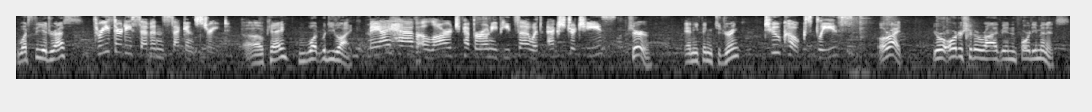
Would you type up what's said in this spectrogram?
What's the address? 337 2nd Street. Okay, what would you like? May I have a large pepperoni pizza with extra cheese? Sure. Anything to drink? Two Cokes, please. All right. Your order should arrive in 40 minutes.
